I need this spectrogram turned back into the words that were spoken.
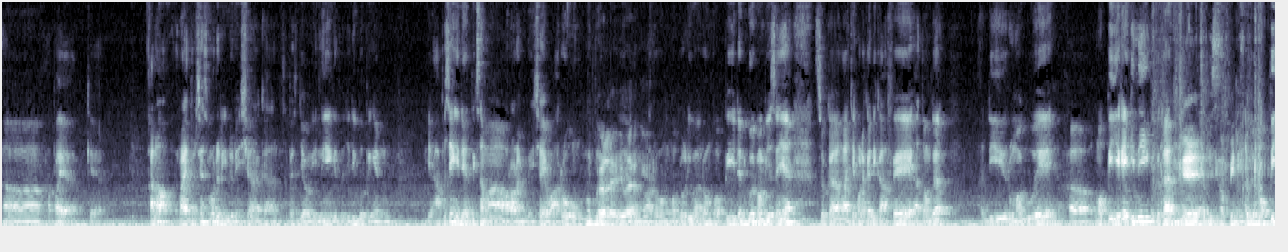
eh, apa ya kayak karena writersnya semua dari Indonesia kan sampai sejauh ini gitu jadi gue pengen ya apa sih yang identik sama orang-orang Indonesia ya warung Ngobrol ya di warung ya. warung ngobrol di warung kopi dan gue emang biasanya suka ngajak mereka di kafe atau enggak di rumah gue eh, ngopi ya kayak gini gitu kan Iya, iya, Habis ngopi nih. sambil ngopi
